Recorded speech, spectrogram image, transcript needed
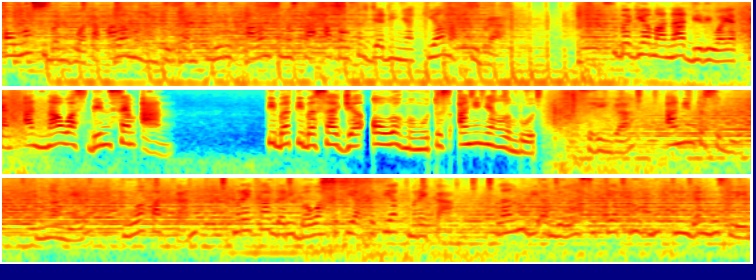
Allah Subhanahu wa Ta'ala menghancurkan seluruh alam semesta atau terjadinya kiamat kubra. Sebagaimana diriwayatkan An-Nawas bin Sem'an. Tiba-tiba saja Allah mengutus angin yang lembut, sehingga angin tersebut mengambil, mewafatkan mereka dari bawah ketiak-ketiak mereka. Lalu diambillah setiap ruh mukmin dan muslim,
